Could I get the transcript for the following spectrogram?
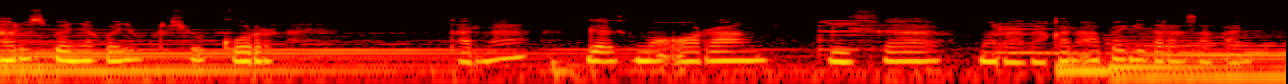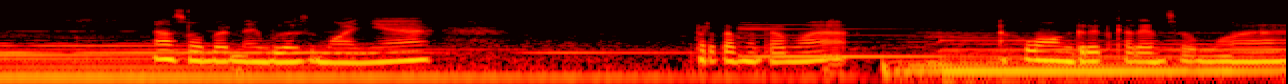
harus banyak-banyak bersyukur. Karena gak semua orang bisa merasakan apa yang kita rasakan. Nah sobat Nebula semuanya pertama-tama aku mau greet kalian semua.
